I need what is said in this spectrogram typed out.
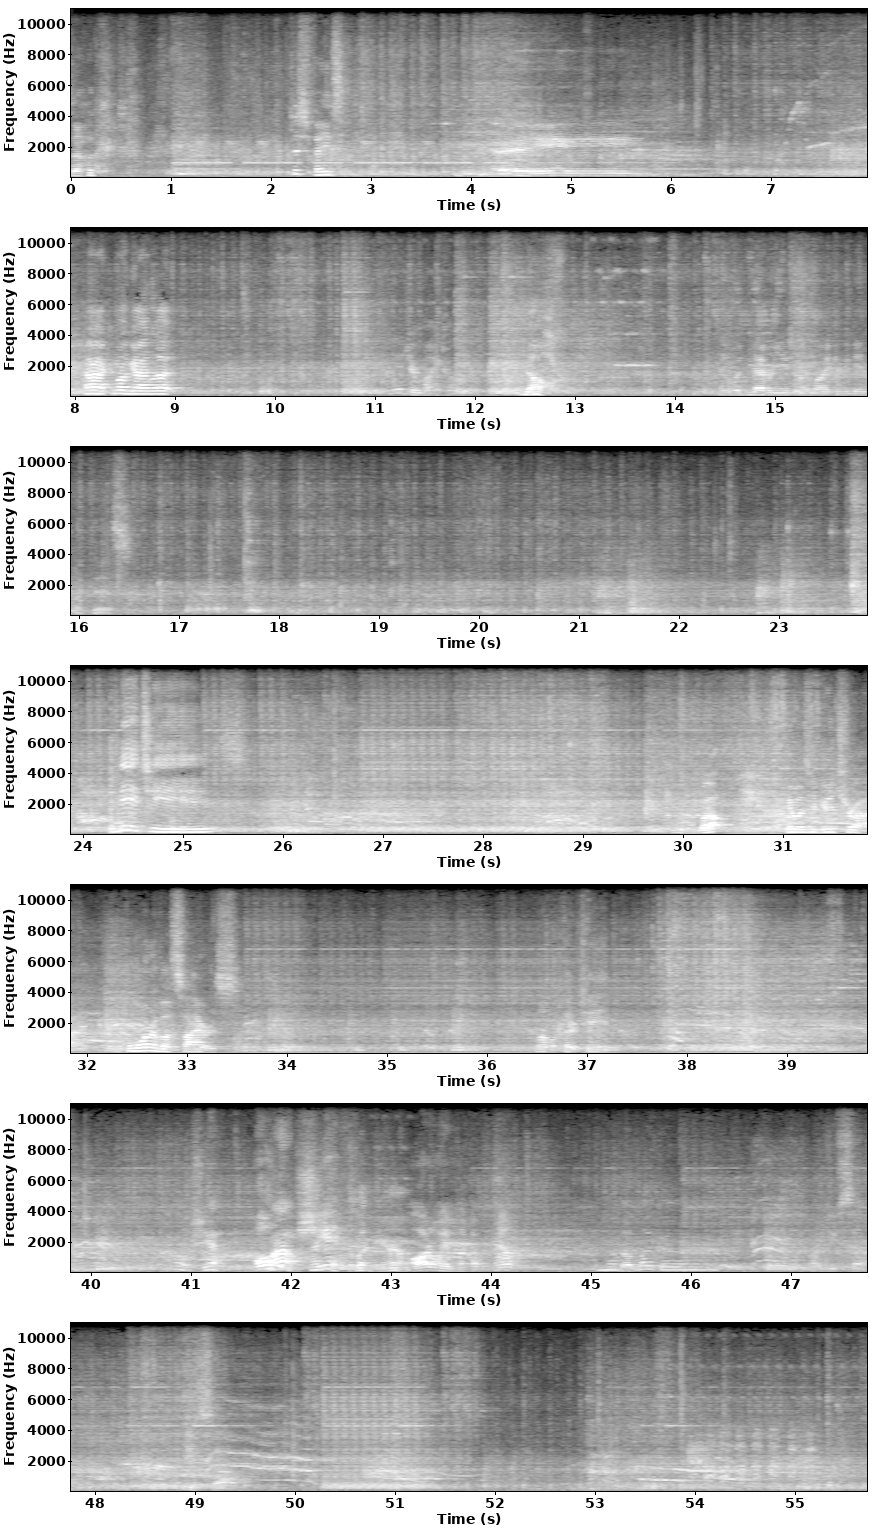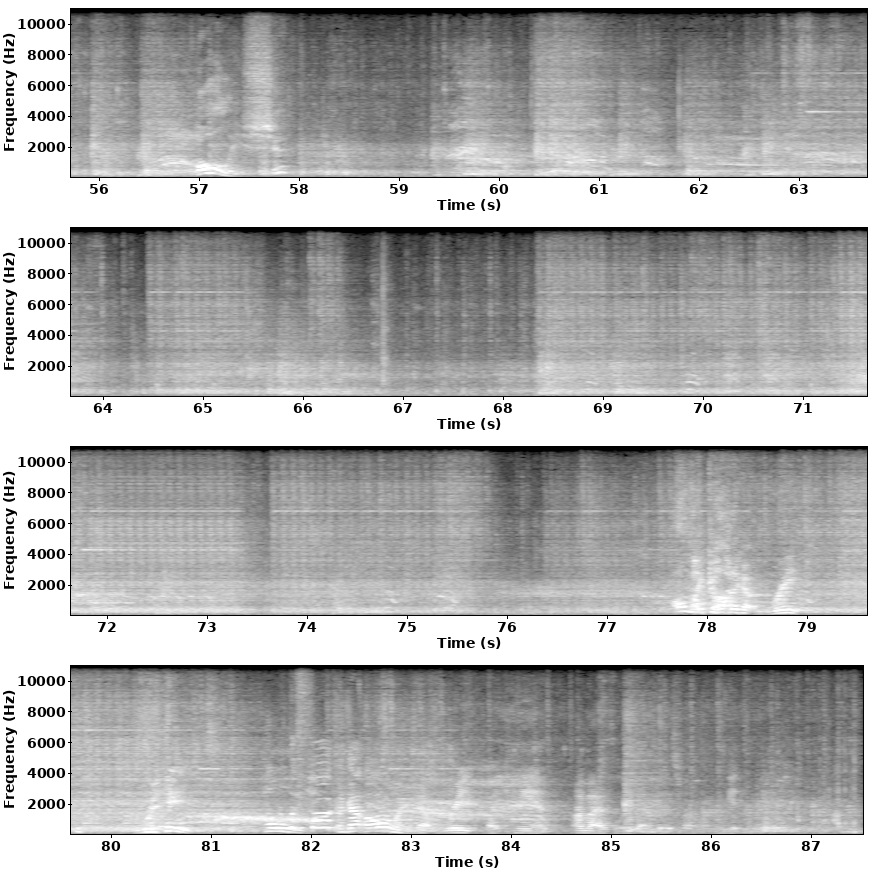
suck. Just face it. Hey. Alright, come on, guy, let. Use your mic on. No. I would never use my mic in a game like this. Bitches! Well, it was a good try. Born of Osiris. Level 13. Oh shit. Holy wow, shit. Thank you for letting me out. Auto aim like a pound. Mother Lego. Oh, you suck. You suck. Holy shit. My god, I got raped. raped. What Holy the fuck? I got auto I aim. got raped by Cam. I might have to leave after this one. I'm getting raped.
